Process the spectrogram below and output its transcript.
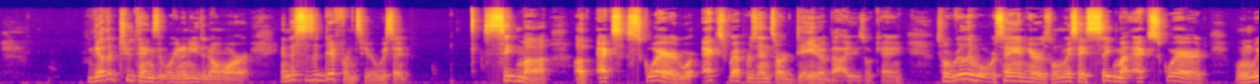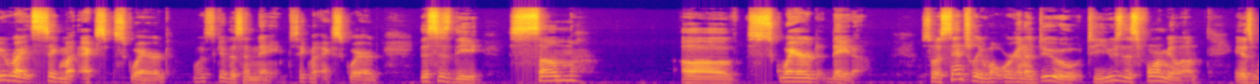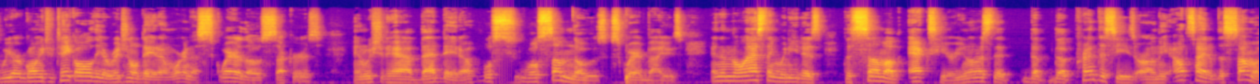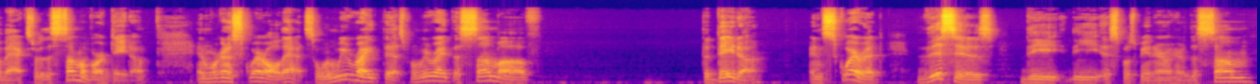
The other two things that we're going to need to know are, and this is a difference here, we say sigma of x squared, where x represents our data values, okay? So really what we're saying here is when we say sigma x squared, when we write sigma x squared, let's give this a name, sigma x squared, this is the sum of squared data. So essentially what we're going to do to use this formula is we are going to take all the original data and we're going to square those suckers and we should have that data. We'll, we'll sum those squared values. And then the last thing we need is the sum of x here. You notice that the, the parentheses are on the outside of the sum of x or the sum of our data and we're going to square all that. So when we write this, when we write the sum of the data and square it, this is the, the, it's supposed to be an arrow here, the sum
